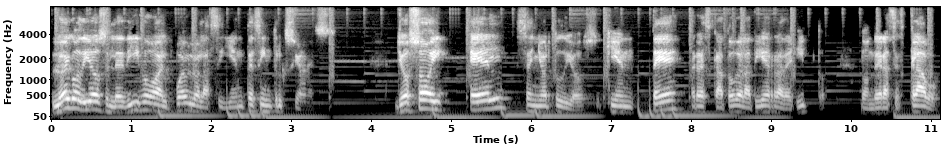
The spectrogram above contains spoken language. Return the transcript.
Luego Dios le dijo al pueblo las siguientes instrucciones. Yo soy el Señor tu Dios, quien te rescató de la tierra de Egipto, donde eras esclavo.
